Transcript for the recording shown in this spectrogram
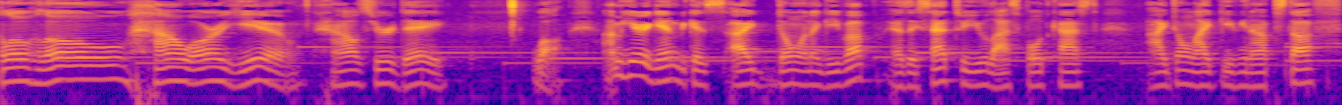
Hello, hello. How are you? How's your day? Well, I'm here again because I don't want to give up. As I said to you last podcast, I don't like giving up stuff.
